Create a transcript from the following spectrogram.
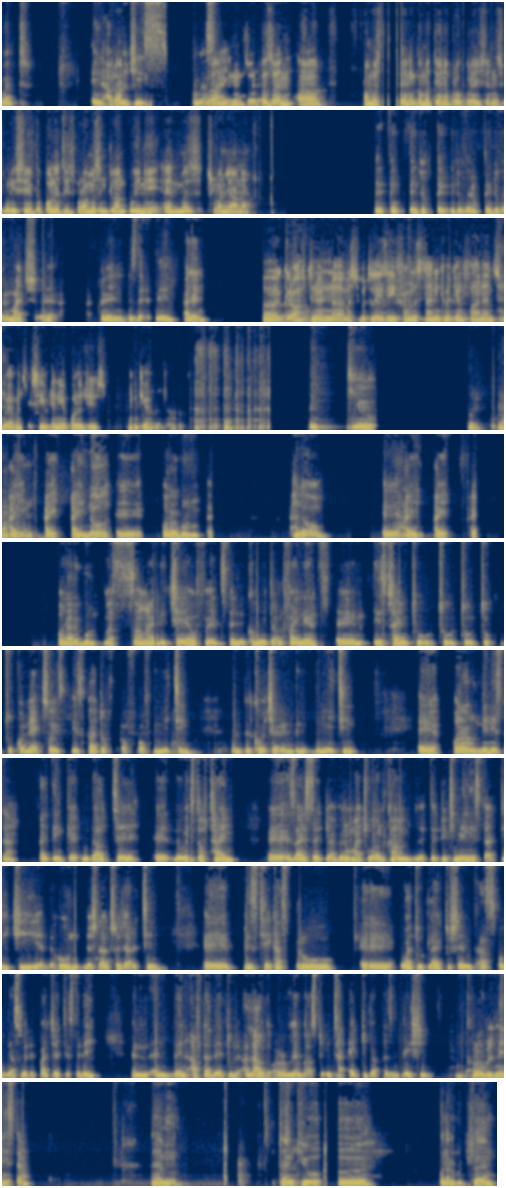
what? Any apologies from your Good side? afternoon, Chairperson. Uh, From the Standing Committee on Appropriations, we received apologies from Ms. Ntlangwini and Ms. Slonyana. Uh, Thank, thank you, thank you very, thank you very much. Uh, Alan, is that, uh, Alan? Uh, Good afternoon, uh, Mr. Buthelezi. From the Standing Committee on Finance, we haven't received any apologies. Thank you. Thank you. Good, good afternoon. I, I know, uh, Honorable, uh, hello. Uh, I, I, I, Honorable Masanga, the Chair of the Standing Committee on Finance, um, is trying to, to, to, to, to connect. So it's, it's part of, of, of the meeting. We'll be co-chairing the, the meeting. Uh, Honorable Minister, I think uh, without uh, uh, the waste of time, uh, as I said, you are very much welcome, Deputy Minister, DG, and the whole National Treasury team. Uh, please take us through uh, what you'd like to share with us, obviously, with the budget yesterday. And, and then after that, we'll allow the oral members to interact with your presentation. Honorable Minister. Um, thank you, uh, Honorable Chair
